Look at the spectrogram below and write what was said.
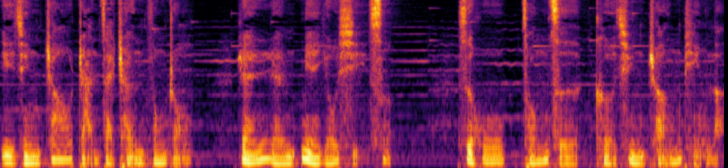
已经招展在晨风中，人人面有喜色，似乎从此可庆成平了。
